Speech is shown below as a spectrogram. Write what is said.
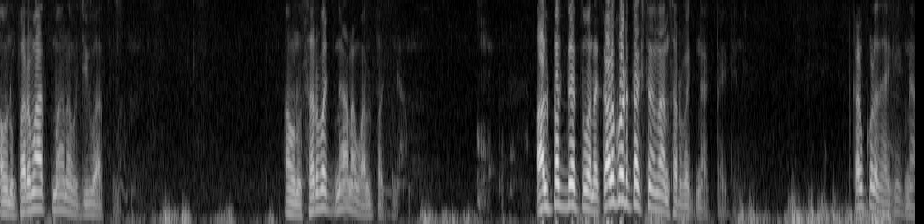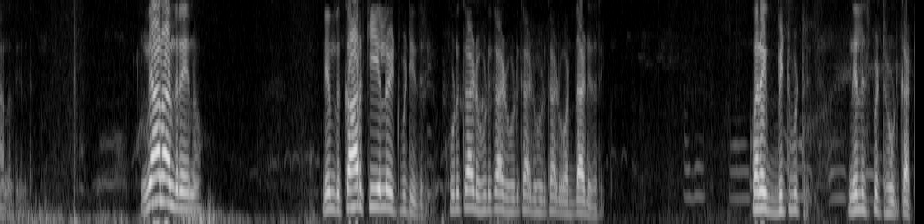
ಅವನು ಪರಮಾತ್ಮ, ನಾವು ಜೀವಾತ್ಮ. ಅವನು ಸರ್ವಜ್ಞ, ನಾವು ಅಲ್ಪಜ್ಞ. ಅಲ್ಪಜ್ಞತ್ವವನ್ನು ಕಳ್ಕೊಂಡ ತಕ್ಷಣ ನಾನು ಸರ್ವಜ್ಞ ಆಗ್ತಾಯಿದ್ದೀನಿ ಕಳ್ಕೊಳ್ಳೋದು ಹಾಗೆ? ಜ್ಞಾನದಿಂದ. ಜ್ಞಾನ ಅಂದ್ರೆ ಏನು? ನಿಮ್ಮದು ಕಾರ್ ಕೀಯಲ್ಲೂ ಇಟ್ಬಿಟ್ಟಿದ್ರಿ. ಹುಡುಕಾಡಿ ಹುಡುಕಾಡಿ ಹುಡುಕಾಡಿ ಹುಡುಕಾಡಿ ಒದ್ದಾಡಿದ್ರಿ. ಕೊನೆಗೆ ಬಿಟ್ಬಿಟ್ರಿ. ನಿಲ್ಲಿಸ್ಬಿಟ್ರಿ ಹುಡುಕಾಟ.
